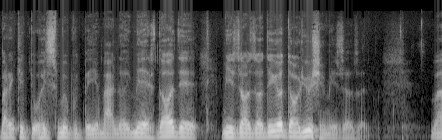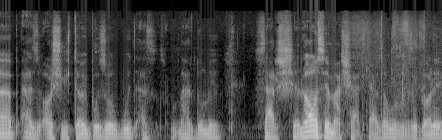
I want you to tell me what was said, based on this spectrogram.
برای اینکه دو اسمه بود به یه معنای مهرداد میرزازاده یا داریوش میرزازاده. و از آرشیکت های بزرگ بود از مردم سرشناس مشهد که از همون روزگار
